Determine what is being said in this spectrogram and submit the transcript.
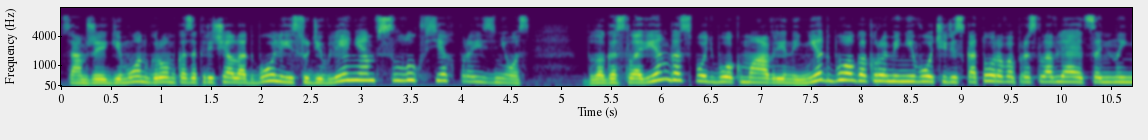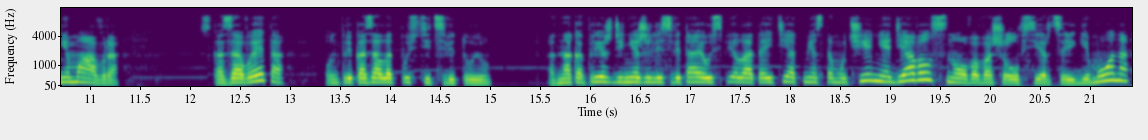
Сам же Егемон громко закричал от боли и с удивлением вслух всех произнес «Благословен Господь Бог Маврин, и нет Бога, кроме Него, через которого прославляется ныне Мавра». Сказав это, он приказал отпустить святую. Однако прежде, нежели святая успела отойти от места мучения, дьявол снова вошел в сердце Егемона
